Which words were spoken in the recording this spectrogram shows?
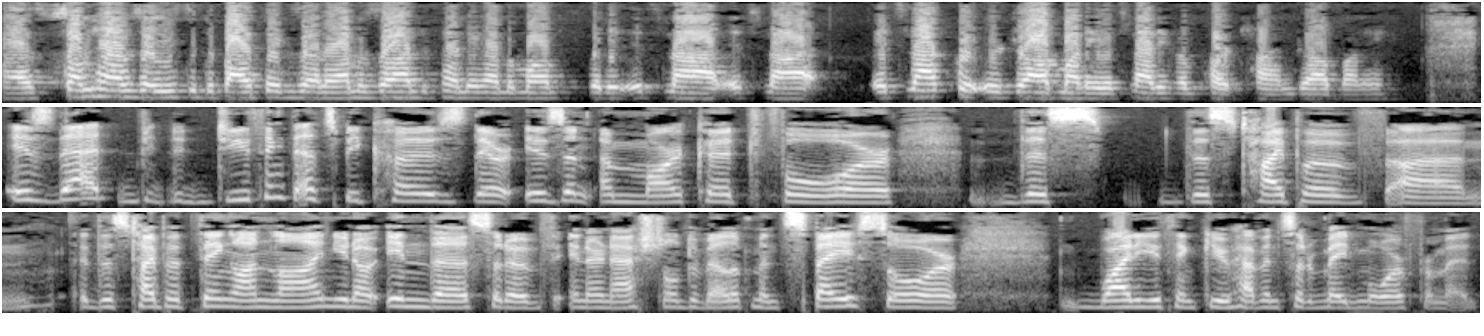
Uh, sometimes I use it to buy things on Amazon, depending on the month, but it, it's not, it's not, it's not quit your job money. It's not even part-time job money. Is that, do you think that's because there isn't a market for this, this type of, um, this type of thing online, you know, in the sort of international development space, or why do you think you haven't sort of made more from it?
